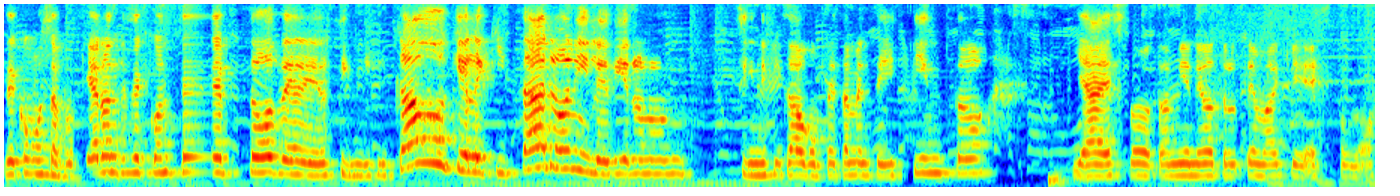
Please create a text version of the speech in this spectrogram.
de cómo se apropiaron de ese concepto, del significado que le quitaron y le dieron un significado completamente distinto. Ya eso también es otro tema que es como.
